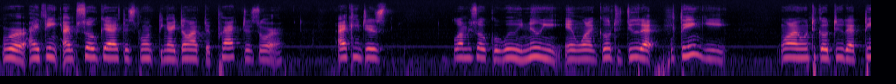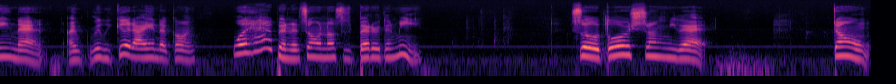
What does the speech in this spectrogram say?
where I think I'm so good at this one thing I don't have to practice or I can just let myself go willy nilly and when I go to do that thingy when I went to go do that thing that I'm really good, I end up going, What happened? And someone else is better than me. So the Lord's showing me that don't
